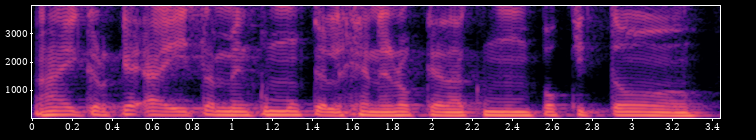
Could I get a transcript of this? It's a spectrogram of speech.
Ah, y creo que ahí también como que el género queda como un poquito.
